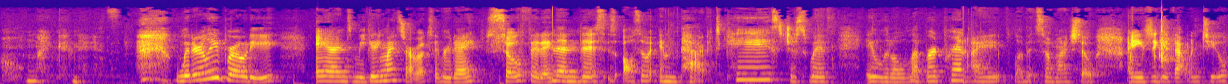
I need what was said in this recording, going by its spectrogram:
oh my goodness. Literally Brody and me getting my Starbucks every day. So fitting. And then this is also an impact case just with a little leopard print. I love it so much. So I need to get that one too.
